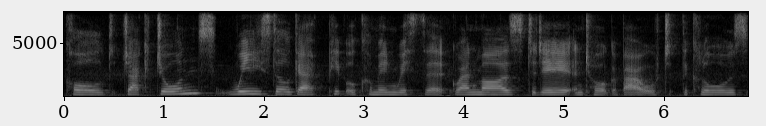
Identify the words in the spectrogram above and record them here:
called Jack Jones. We still get people come in with the grandmas today and talk about the clothes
